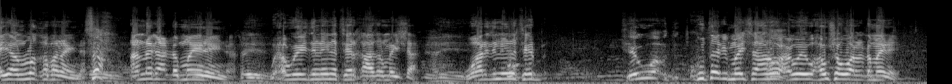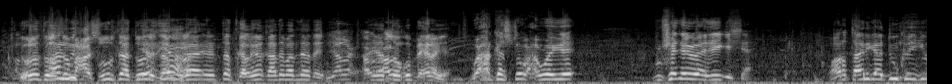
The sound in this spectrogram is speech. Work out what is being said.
ayaanu la qabanayna annagaa dhammaynayna waxa weeye idinlayna teer qaadan maysaan waan idinlayna teer ku dari maysaan waxa weeye hawsha waa la dhammaynaya dowladda hoose macashuurtaa doonaysaa markaa in dadka laga qaada baad leedahay ayaa doon ku bixinaya wax kasta waxa weeye bulshaday u adeegaysaa waa horta aniga adduunkaygii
